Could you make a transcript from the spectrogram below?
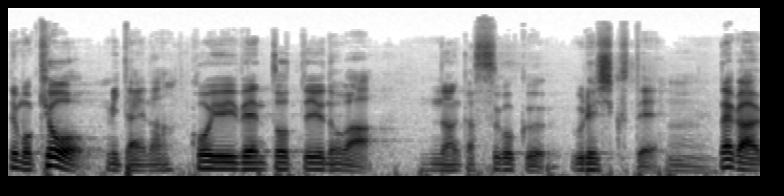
でも今日みたいなこういうイベントっていうのがなんかすごく嬉しくて、うん。なんか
